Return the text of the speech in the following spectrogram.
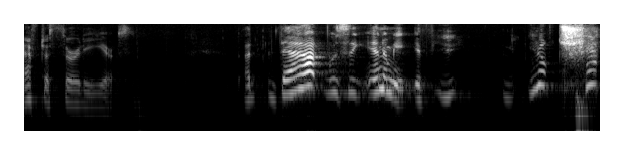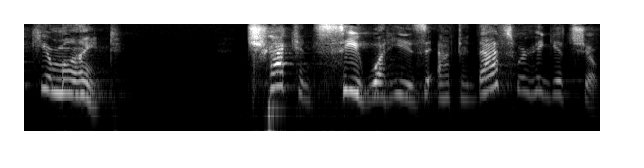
after 30 years. But that was the enemy. If you, you know, check your mind. Check and see what he is after. That's where he gets you.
